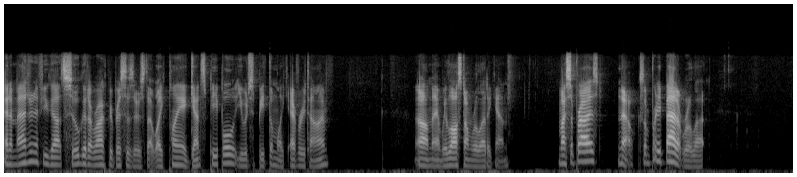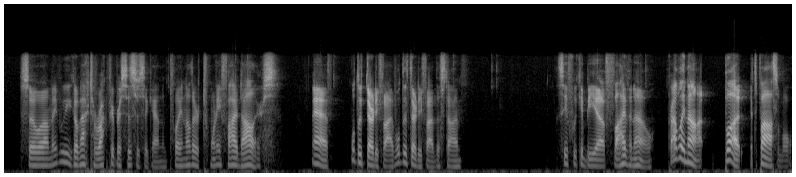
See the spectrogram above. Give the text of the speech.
And imagine if you got so good at rock, paper, scissors that, like, playing against people, you would just beat them, like, every time. Oh, man, we lost on roulette again. Am I surprised? No, because I'm pretty bad at roulette. So uh, maybe we go back to rock, paper, scissors again and play another $25. Yeah, we'll do 35. We'll do 35 this time. See if we can be uh, 5 and 0. Probably not, but it's possible.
